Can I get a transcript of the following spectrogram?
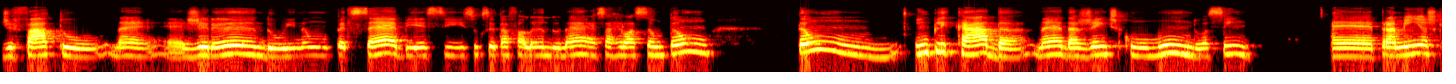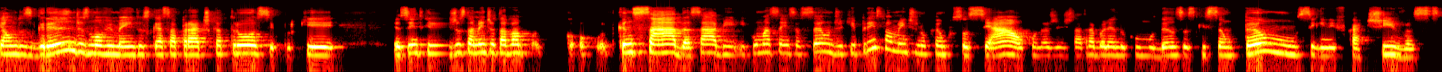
de fato, né, é, gerando e não percebe esse isso que você está falando, né, essa relação tão tão implicada, né, da gente com o mundo, assim, é, para mim acho que é um dos grandes movimentos que essa prática trouxe, porque eu sinto que justamente eu estava cansada, sabe? E com uma sensação de que, principalmente no campo social, quando a gente está trabalhando com mudanças que são tão significativas,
